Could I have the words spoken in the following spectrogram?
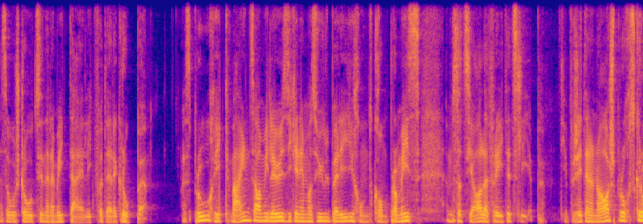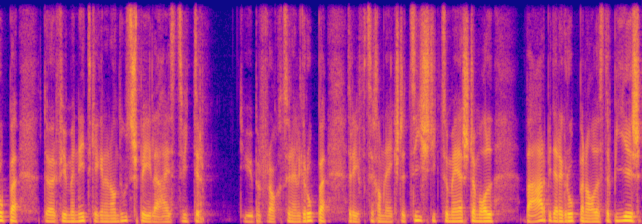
So steht es in einer Mitteilung von dieser Gruppe. Es brauche gemeinsame Lösungen im Asylbereich und Kompromiss, im sozialen Frieden zu lieb. Die verschiedenen Anspruchsgruppen dürfen wir nicht gegeneinander ausspielen, heisst es weiter. Die überfraktionelle Gruppe trifft sich am nächsten Dienstag zum ersten Mal. Wer bei dieser Gruppe alles dabei ist,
